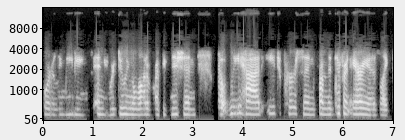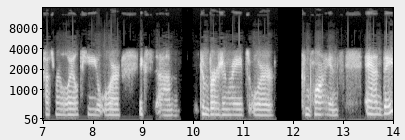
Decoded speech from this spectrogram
quarterly meetings and you were doing a lot of recognition, but we had each person from the different areas like customer loyalty or um, conversion rates or compliance and they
